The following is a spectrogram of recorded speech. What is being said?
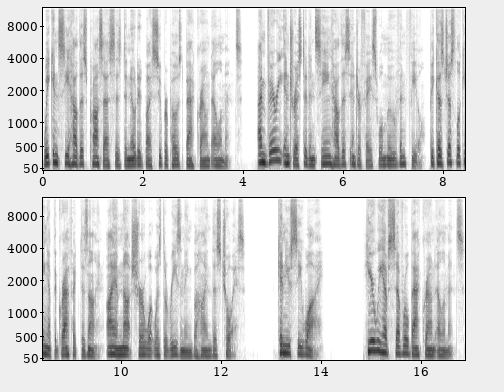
we can see how this process is denoted by superposed background elements. I'm very interested in seeing how this interface will move and feel, because just looking at the graphic design, I am not sure what was the reasoning behind this choice. Can you see why? Here we have several background elements,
